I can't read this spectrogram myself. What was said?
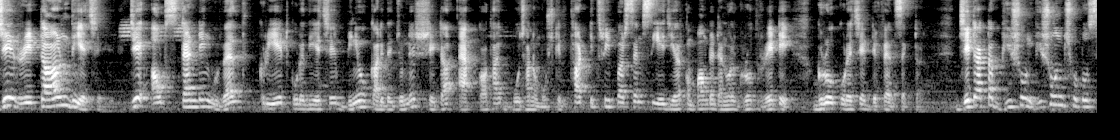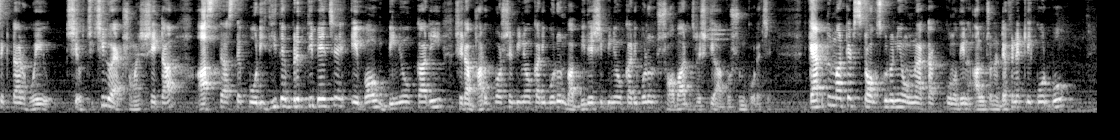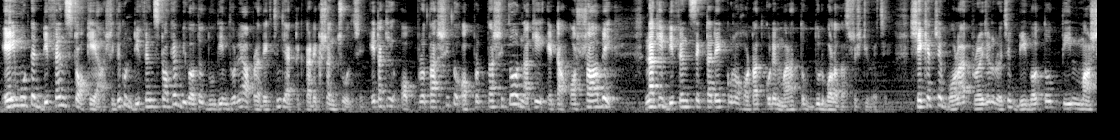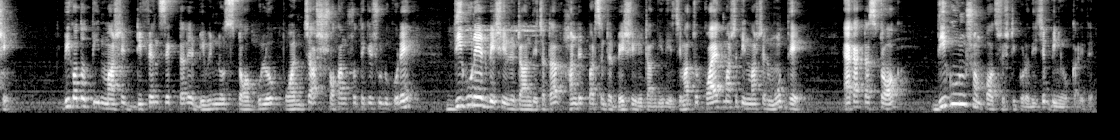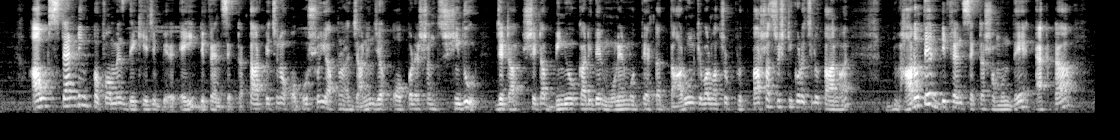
যে রিটার্ন দিয়েছে যে আউটস্ট্যান্ডিং ওয়েলথ ক্রিয়েট করে দিয়েছে বিনিয়োগকারীদের জন্য, সেটা এক কথায় বোঝানো মুশকিল। Thirty three percent CAGR compounded annual growth রেটে গ্রো করেছে ডিফেন্স সেক্টর যেটা একটা ভীষণ ভীষণ ছোট সেক্টর হয়ে ছিল এক সময়, সেটা আস্তে আস্তে পরিধিতে বৃদ্ধি পেয়েছে এবং বিনিয়োগকারী, সেটা ভারতবর্ষের বিনিয়োগকারী বলুন বা বিদেশি বিনিয়োগকারী বলুন, সবার দৃষ্টি আকর্ষণ করেছে। ক্যাপিটাল মার্কেট স্টকসগুলো নিয়ে অন্য একটা কোনোদিন আলোচনা ডেফিনেটলি করব। এই মুহূর্তে ডিফেন্স স্টকে আসি। দেখুন, ডিফেন্স স্টকে বিগত দুদিন ধরে আপনারা দেখছেন যে একটা কারেকশন চলছে। এটা কি অপ্রত্যাশিত অপ্রত্যাশিত নাকি এটা অস্বাভাবিক? নাকি ডিফেন্স সেক্টরে কোনো হঠাৎ করে মারাত্মক দুর্বলতা সৃষ্টি হয়েছে? সেক্ষেত্রে বলার প্রয়োজন রয়েছে বিগত তিন মাসে। বিগত তিন মাসে ডিফেন্স সেক্টরের বিভিন্ন স্টকগুলো পঞ্চাশ শতাংশ থেকে শুরু করে দ্বিগুণের বেশি রিটার্ন দিয়েছে তার হান্ড্রেড পার্সেন্টের বেশি রিটার্ন দিয়ে দিয়েছে। মাত্র কয়েক মাসে, তিন মাসের মধ্যে এক একটা স্টক দ্বিগুণ সম্পদ সৃষ্টি করে দিয়েছে বিনিয়োগকারীদের। আউটস্ট্যান্ডিং পারফরমেন্স দেখিয়েছে এই ডিফেন্স সেক্টর তার পেছনে অবশ্যই আপনারা জানেন যে অপারেশন সিঁদুর, যেটা, সেটা বিনিয়োগকারীদের মনের মধ্যে একটা দারুণ কেবলমাত্র প্রত্যাশা সৃষ্টি করেছিল তা নয়। ভারতের ডিফেন্স সেক্টর সম্বন্ধে একটা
